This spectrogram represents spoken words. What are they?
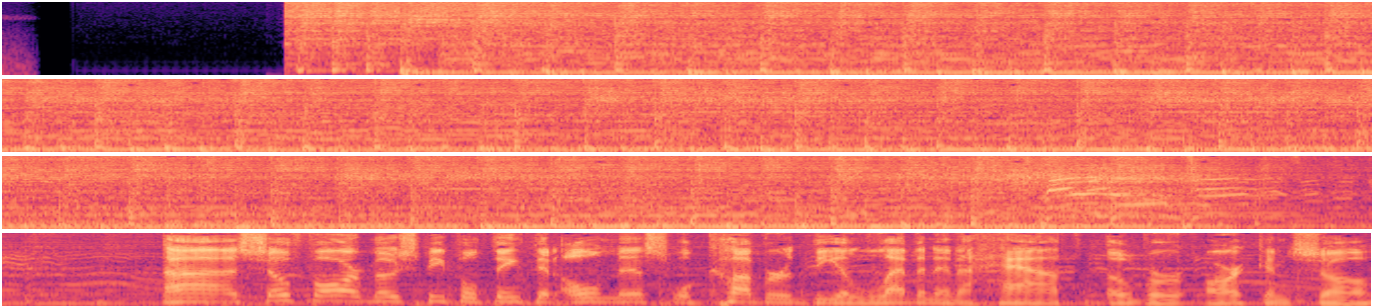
so far, most people think that Ole Miss will cover the 11 and a half over Arkansas.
